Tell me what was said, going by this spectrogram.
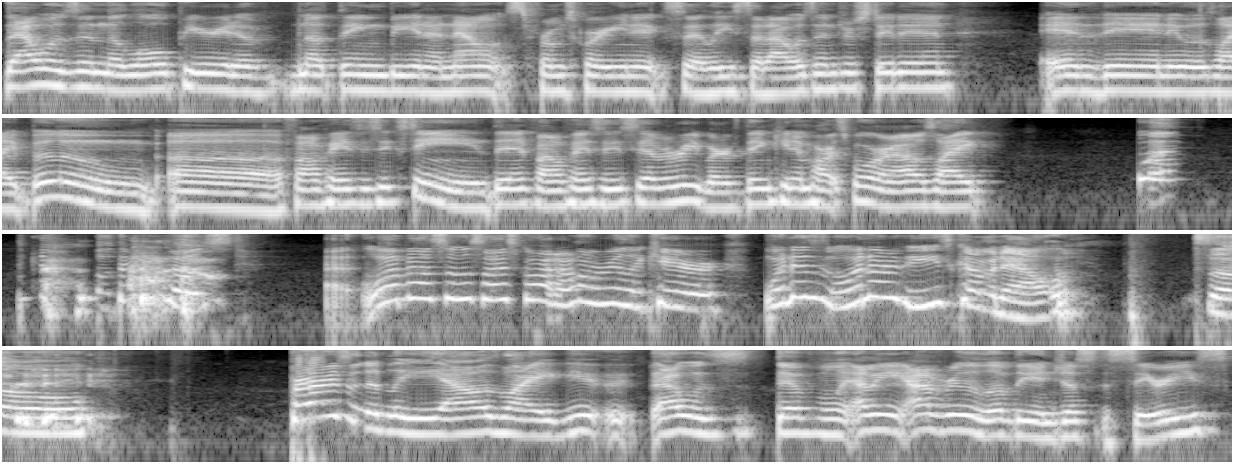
that was in the low period of nothing being announced from Square Enix, at least that I was interested in. And then it was like, boom, uh, Final Fantasy 16, then Final Fantasy 7 Rebirth, then Kingdom Hearts 4. And I was like, what? Oh, what about Suicide Squad? I don't really care. When is when are these coming out? So personally, I was like, that was definitely. I mean, I really love the Injustice series.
